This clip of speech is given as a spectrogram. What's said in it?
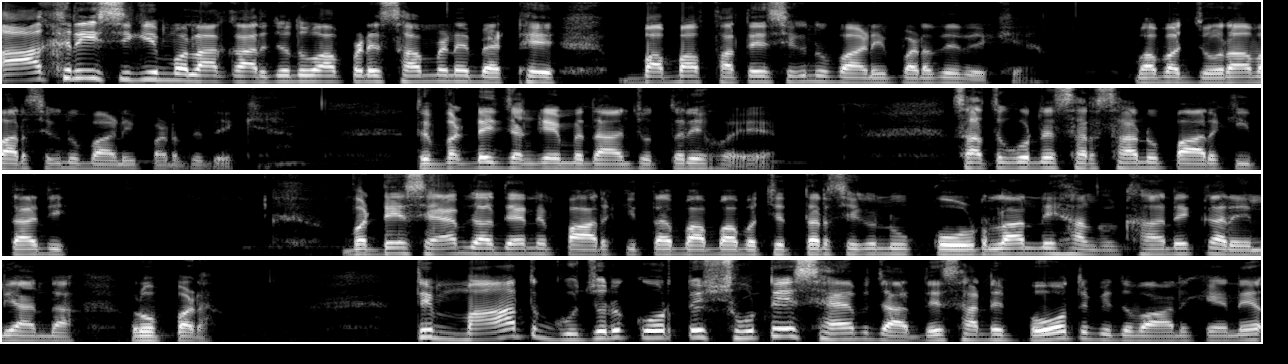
ਆਖਰੀ ਸੀਗੀ ਮੁਲਾਕਾਤ ਜਦੋਂ ਆਪਣੇ ਸਾਹਮਣੇ ਬੈਠੇ ਬਾਬਾ ਫਤਿਹ ਸਿੰਘ ਨੂੰ ਬਾਣੀ ਪੜ੍ਹਦੇ ਦੇਖਿਆ। ਬਾਬਾ ਜੋਰਾਵਰ ਸਿੰਘ ਨੂੰ ਬਾਣੀ ਪੜ੍ਹਦੇ ਦੇਖਿਆ। ਤੇ ਵੱਡੇ ਜੰਗੇ ਮੈਦਾਨ 'ਚ ਉਤਰੇ ਹੋਏ ਆ। ਸਤਿਗੁਰ ਨੇ ਸਰਸਾ ਨੂੰ ਪਾਰ ਕੀਤਾ ਜੀ। ਵੱਡੇ ਸਾਹਿਬਜ਼ਾਦਿਆਂ ਨੇ ਪਾਰ ਕੀਤਾ ਬਾਬਾ ਬਚਿੱਤਰ ਸਿੰਘ ਨੂੰ ਕੋਟਲਾ ਨਿਹੰਗ ਖਾਂ ਦੇ ਘਰੇ ਲਿਆਂਦਾ ਰੋਪੜ। ਤੇ ਮਾਤ ਗੁਜਰ ਕੌਰ ਤੇ ਛੋਟੇ ਸਾਹਿਬਜ਼ਾਦੇ ਸਾਡੇ ਬਹੁਤ ਵਿਦਵਾਨ ਕਹਿੰਦੇ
